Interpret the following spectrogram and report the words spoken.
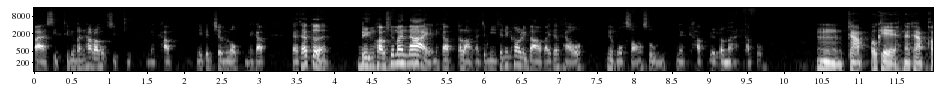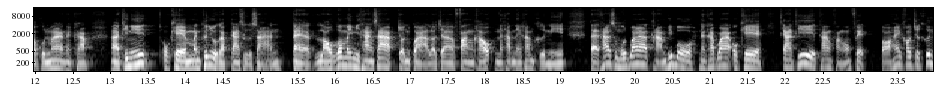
แปดสิบถึงหนึ่งพันห้าร้อยหกสิบจุดนะครับนี่เป็นเชิงลบนะครับแต่ถ้าเกิดดึงความเชื่อมั่นได้นะครับตลาดอาจจะมี technical rebound ไปแถวๆหนึ่งหกสองศูนย์นะครับโดยประมาณครับผม อืมครับโอเคนะครับขอบคุณมากนะครับอ่าทีนี้โอเคมันขึ้นอยู่กับการสื่อสาร แต่เราก็ไม่มีทางทราบจนกว่าเราจะฟังเขานะครับในค่ำคืนนี้ แต่ถ้าสมมุติว่าถามพี่โบนะครับว่าโอเค การที่ทางฝั่งของเฟดต่อให้เขาจะขึ้น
